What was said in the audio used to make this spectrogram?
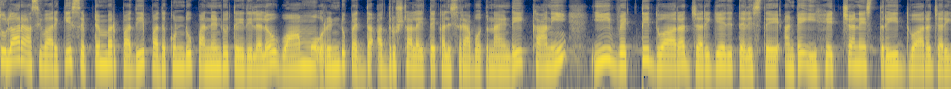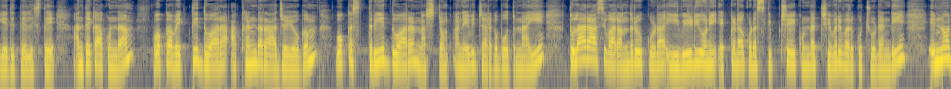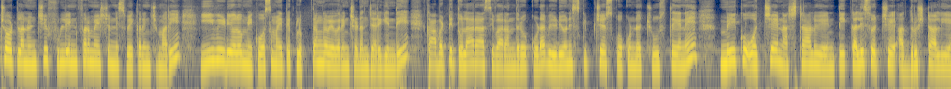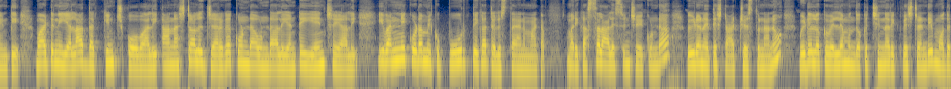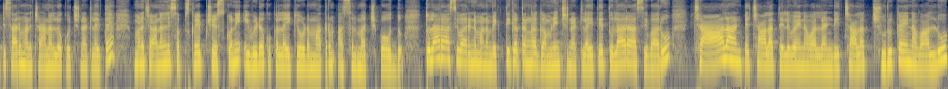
తులారాశి వారికి సెప్టెంబర్ పది పదకొండు పన్నెండు తేదీలలో వామ్మో రెండు పెద్ద అదృష్టాలు అయితే కలిసి రాబోతున్నాయండి. కానీ ఈ వ్యక్తి ద్వారా జరిగేది తెలిస్తే అంటే ఈ హెచ్ అనే స్త్రీ ద్వారా జరిగేది తెలిస్తే అంతేకాకుండా ఒక వ్యక్తి ద్వారా అఖండ రాజయోగం ఒక స్త్రీ ద్వారా నష్టం అనేవి జరగబోతున్నాయి. తులారాశి వారందరూ కూడా ఈ వీడియోని ఎక్కడా కూడా స్కిప్ చేయకుండా చివరి వరకు చూడండి. ఎన్నో చోట్ల నుంచి ఫుల్ ఇన్ఫర్మేషన్ ఇన్ఫర్మేషన్ని స్వీకరించి మరి ఈ వీడియోలో మీకోసం అయితే క్లుప్తంగా వివరించడం జరిగింది. కాబట్టి తులారాశి వారందరూ కూడా వీడియోని స్కిప్ చేసుకోకుండా చూస్తేనే మీకు వచ్చే నష్టాలు ఏంటి కలిసి వచ్చే అదృష్టాలు ఏంటి వాటిని ఎలా దక్కించుకోవాలి ఆ నష్టాలు జరగకుండా ఉండాలి అంటే ఏం చేయాలి ఇవన్నీ కూడా మీకు పూర్తిగా తెలుస్తాయన్నమాట. మరి అస్సలు ఆలస్యం చేయకుండా వీడియోని అయితే స్టార్ట్ చేస్తున్నాను. వీడియోలోకి వెళ్ళే ముందు ఒక చిన్న రిక్వెస్ట్ అండి. మొదటిసారి మన ఛానల్లోకి వచ్చినట్లయితే మన ఛానల్ని సబ్స్క్రైబ్ చేసుకొని ఈ వీడియోకి ఒక లైక్ ఇవ్వడం మాత్రం అస్సలు మర్చిపోవద్దు. తులారాశి వారిని మనం వ్యక్తిగతంగా గమనించినట్లయితే తులారాశి వారు చాలా అంటే చాలా తెలివైన వాళ్ళండి. చాలా చురుకైన వాళ్ళు.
